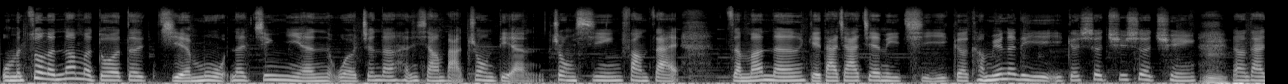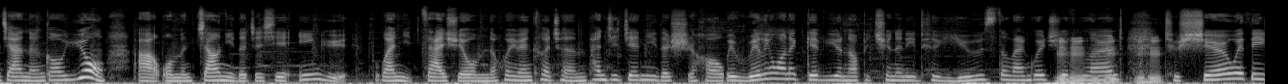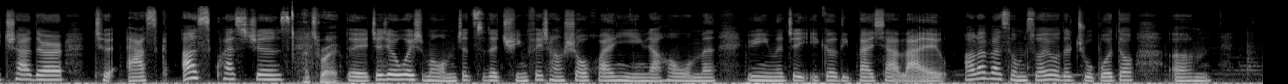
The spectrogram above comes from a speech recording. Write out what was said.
我们做了那么多的节目，那今年我真的很想把重点重心放在怎么能给大家建立起一个 community，一个社区社群，嗯，让大家能够用啊我们教你的这些英语，不管你在学我们的会员课程潘吉建立的时候，we really want to give you an opportunity to use the language you've learned to share with each other, to ask us questions. That's right. 对，这就是为什么我们这次的群非常受欢迎。然后我们运营了这一个礼拜下来，all of us，我们所有的主播都 嗯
